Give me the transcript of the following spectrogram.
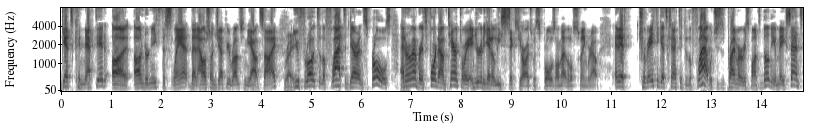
gets connected uh, underneath the slant that Alshon Jeffery runs from the outside, Right. you throw it to the flat to Darren Sproles, and remember, it's four down territory, and you're going to get at least six yards with Sproles on that little swing route. And if Trevathan gets connected to the flat, which is his primary responsibility, it makes sense.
